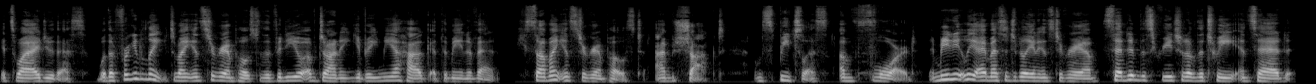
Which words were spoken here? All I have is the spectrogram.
It's why I do this. With a friggin' link to my Instagram post of the video of Donnie giving me a hug at the main event. He saw my Instagram post. I'm shocked. I'm speechless. I'm floored. Immediately, I messaged Billy on Instagram, sent him the screenshot of the tweet, and said,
